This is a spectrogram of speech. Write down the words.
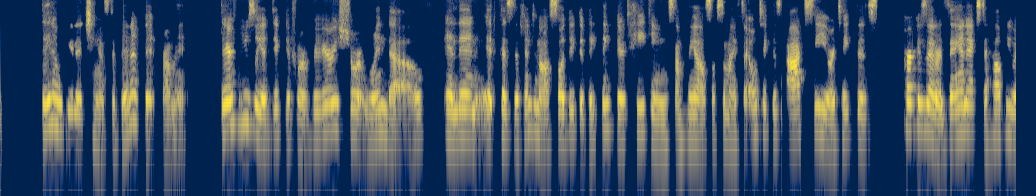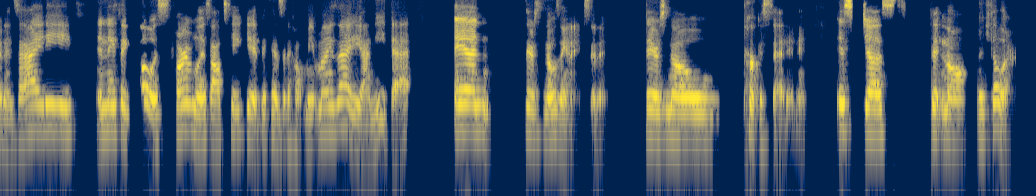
they don't get a chance to benefit from it. They're usually addicted for a very short window. And then, it, because the fentanyl is so addictive, they think they're taking something else. So somebody say, "Oh, take this oxy or take this Percocet or Xanax to help you with anxiety," and they think, "Oh, it's harmless. I'll take it because it'll help me with my anxiety. I need that." And there's no Xanax in it. There's no Percocet in it. It's just fentanyl and filler.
